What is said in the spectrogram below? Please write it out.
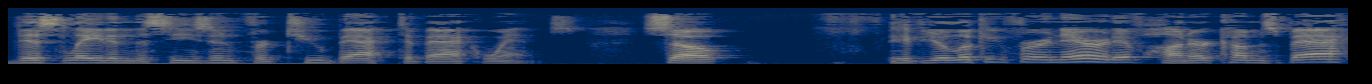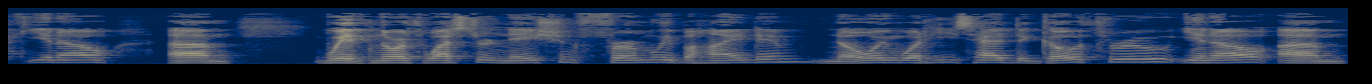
this late in the season for two back-to-back wins. So, if you're looking for a narrative, Hunter comes back, you know, um, with Northwestern Nation firmly behind him, knowing what he's had to go through, you know, um,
